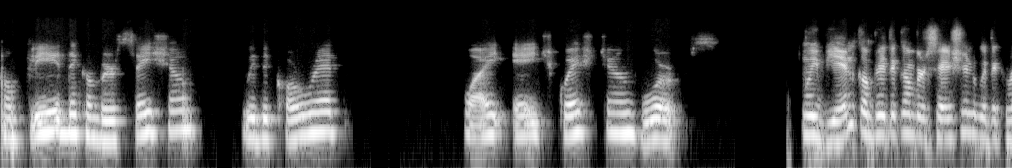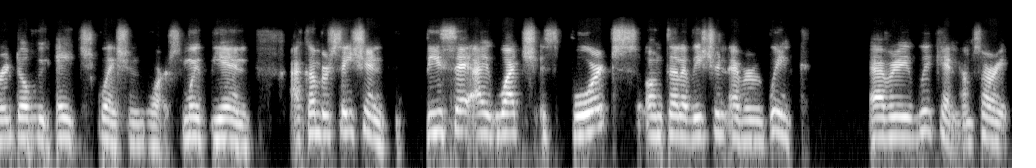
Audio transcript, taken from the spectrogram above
Complete the conversation with the correct YH question words. Muy bien. Complete the conversation with the correct WH question words. Muy bien. A conversation. Dice, I watch sports on television every week. Every weekend, I'm sorry.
